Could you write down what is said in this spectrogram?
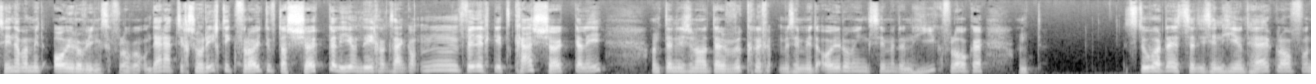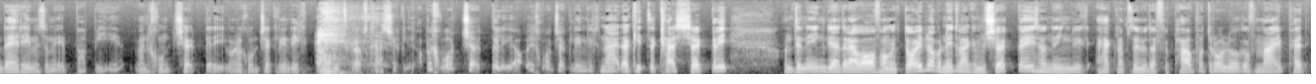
sind aber mit Eurowings geflogen. Und er hat sich schon richtig gefreut auf das Schöckeli und ich habe gesagt, mm, vielleicht gibt es kein Schöckeli. Und dann ist er nachher wirklich, wir sind mit Eurowings sind wir dann hingeflogen und die Stewardessen, die sind hier und her gelaufen und er immer so mir, Papi, wann kommt Schöckeli, wann kommt Schöckeli? Und ich, da gibt es glaube ich kein Schöckeli. Aber ich will Schöckeli, ja, ich will Schöckeli. Und ich, nein, da gibt es kein Schöckeli. Und dann irgendwie hat er auch angefangen zu täubeln, aber nicht wegen dem Schöckeli, sondern irgendwie, er hat glaube ich nicht mehr auf Power Patrol schauen auf dem iPad.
